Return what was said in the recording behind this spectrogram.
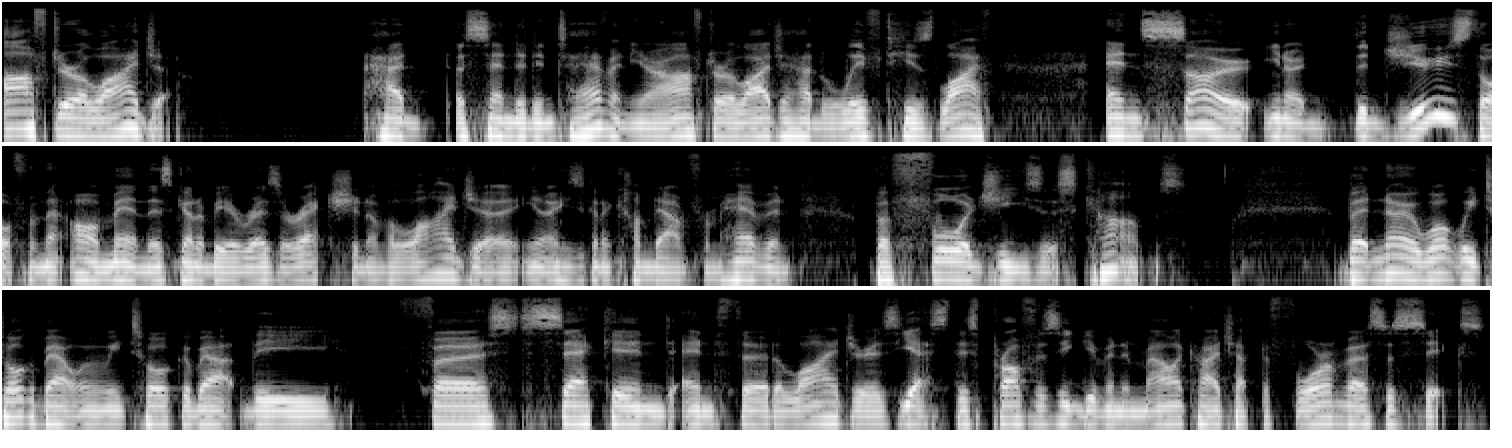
after Elijah had ascended into heaven, you know, after Elijah had lived his life. And so, you know, the Jews thought from that, oh man, there's going to be a resurrection of Elijah, you know, he's going to come down from heaven before Jesus comes. But no, what we talk about when we talk about the first, second, and third Elijah is yes, this prophecy given in Malachi chapter 4 and verses 6,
